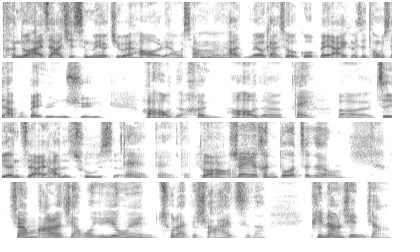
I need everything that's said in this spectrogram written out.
很多孩子他其实没有机会好好疗伤的，他没有感受过被爱，可是同时他不被允许。好好的恨，好好的对，呃，自怨自艾他的出身，对对对，对啊。所以很多这种像马尔甲或育幼院出来的小孩子呢，凭良心讲，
